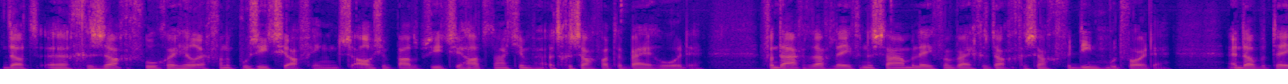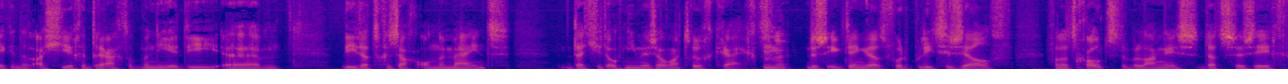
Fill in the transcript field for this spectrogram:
Dat uh, gezag vroeger heel erg van de positie afhing. Dus als je een bepaalde positie had, dan had je het gezag wat erbij hoorde. Vandaag de dag leven we in een samenleving waarbij gezag, gezag verdiend moet worden. En dat betekent dat als je je gedraagt op een manier die, uh, die dat gezag ondermijnt dat je het ook niet meer zomaar terugkrijgt. Nee. Dus ik denk dat het voor de politie zelf van het grootste belang is... dat ze zich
